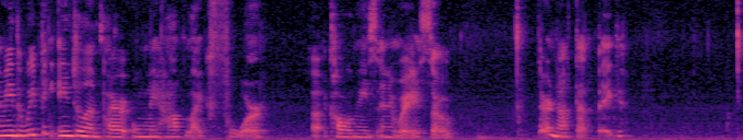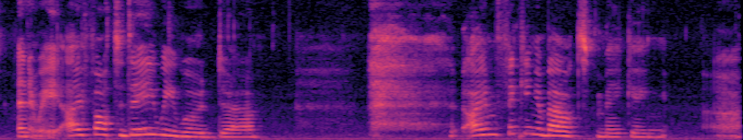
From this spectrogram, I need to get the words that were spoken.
I mean, the Weeping Angel Empire only have like four uh, colonies anyway, so they're not that big. Anyway, I thought today we would. Uh, I'm thinking about making uh,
